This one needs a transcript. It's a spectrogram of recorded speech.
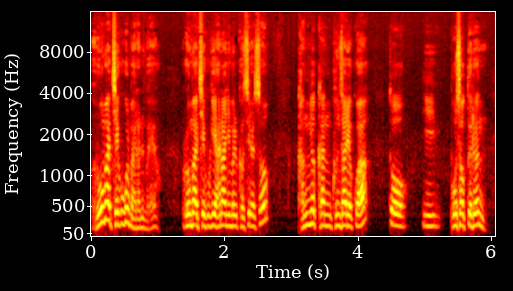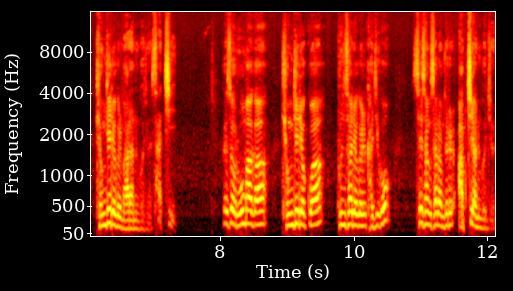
로마 제국을 말하는 거예요. 로마 제국이 하나님을 거스려서 강력한 군사력과 또 이 보석들은 경제력을 말하는 거죠. 사치. 그래서 로마가 경제력과 군사력을 가지고 세상 사람들을 압제하는 거죠.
